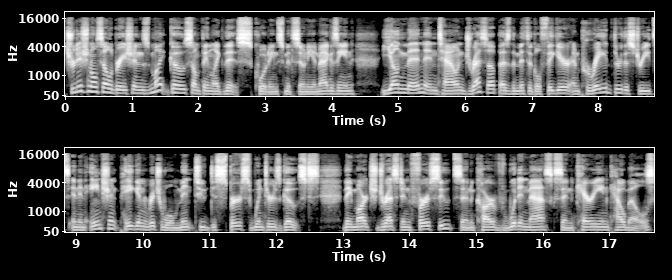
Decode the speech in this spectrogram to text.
Traditional celebrations might go something like this, quoting Smithsonian Magazine Young men in town dress up as the mythical figure and parade through the streets in an ancient pagan ritual meant to disperse winter's ghosts. They march dressed in fur suits and carved wooden masks and carrying cowbells.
